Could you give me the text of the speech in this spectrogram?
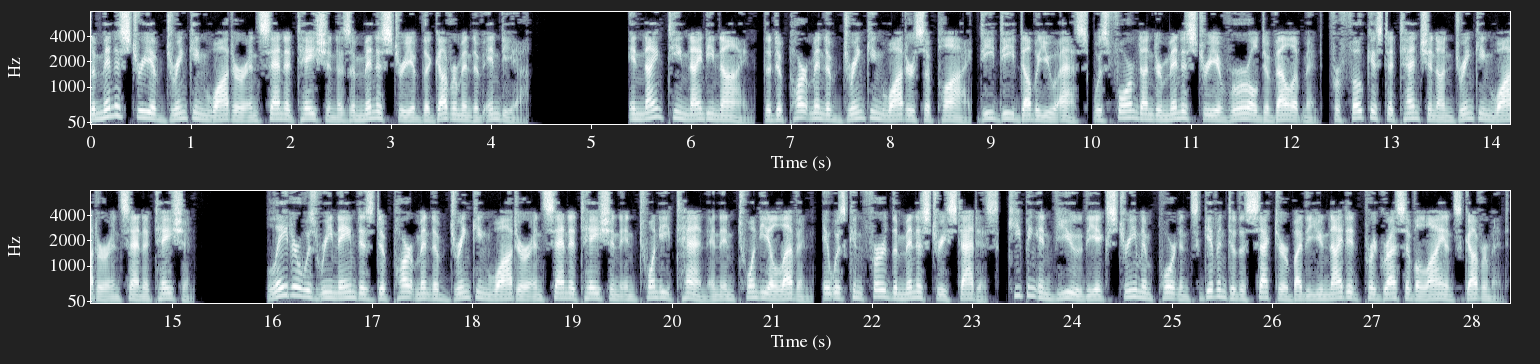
The Ministry of Drinking Water and Sanitation is a ministry of the Government of India. In 1999, the Department of Drinking Water Supply was formed under Ministry of Rural Development, for focused attention on drinking water and sanitation. Later was renamed as Department of Drinking Water and Sanitation in 2010 and in 2011, it was conferred the ministry status, keeping in view the extreme importance given to the sector by the United Progressive Alliance government.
